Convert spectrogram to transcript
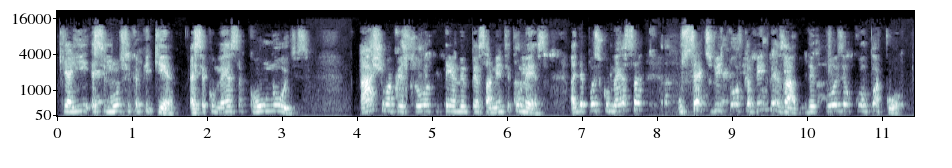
que aí esse mundo fica pequeno. Aí você começa com nudes. Acha uma pessoa que tem o mesmo pensamento e começa. Aí depois começa, o sexo virtual fica bem pesado. Depois é o corpo a corpo.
